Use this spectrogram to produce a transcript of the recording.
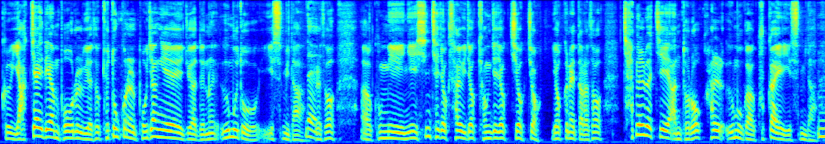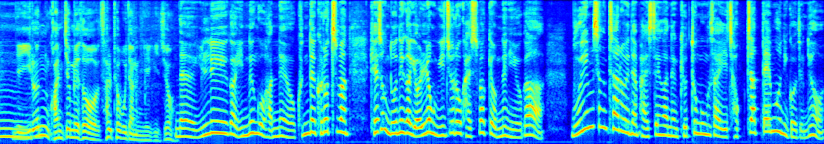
그 약자에 대한 보호를 위해서 교통권을 보장해 줘야 되는 의무도 있습니다. 네. 그래서 어, 국민이 신체적, 사회적, 경제적, 지역적 여건에 따라서 차별받지 않도록 할 의무가 국가에 있습니다. 음. 이런 관점에서 살펴보자는 얘기죠. 네, 일리가 있는 것 같네요. 근데 그렇지만 계속 논의가 연령 위주로 갈 수밖에 없는 이유가 무임승차로 인해 발생하는 교통공사의 적자 때문이거든요.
